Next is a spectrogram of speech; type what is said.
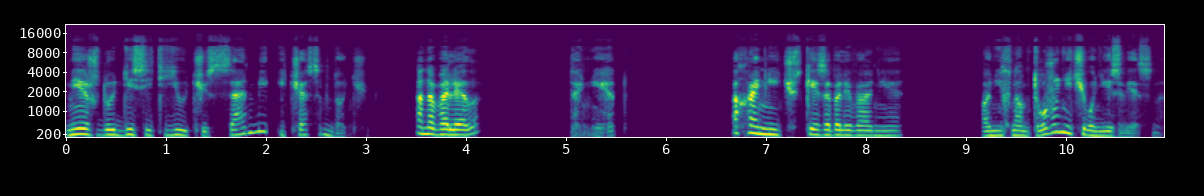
между десятью часами и часом ночи. Она болела? Да нет. А хронические заболевания? О них нам тоже ничего не известно.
